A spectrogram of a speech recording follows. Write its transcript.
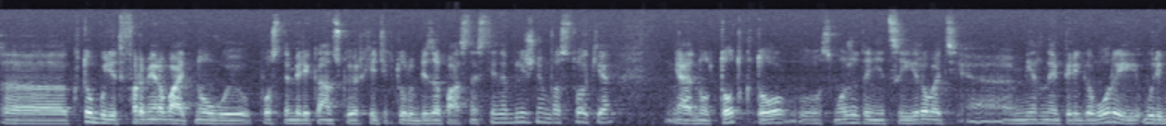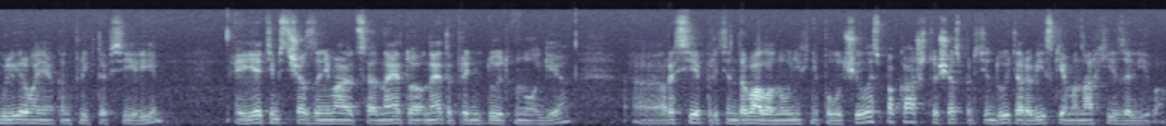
э, кто будет формировать новую постамериканскую архитектуру безопасности на Ближнем Востоке, э, ну, тот, кто сможет инициировать мирные переговоры и урегулирование конфликта в Сирии. И этим сейчас занимаются, на это, на это претендуют многие. Э, Россия претендовала, но у них не получилось пока что. Сейчас претендуют аравийские монархии залива.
